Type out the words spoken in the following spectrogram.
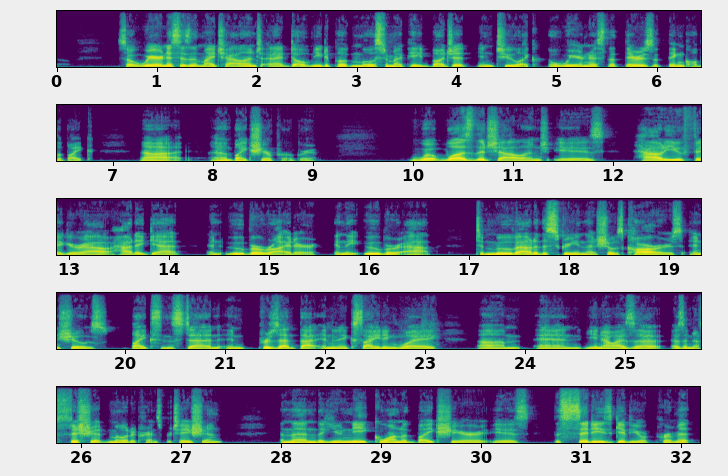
So awareness isn't my challenge, and I don't need to put most of my paid budget into like awareness that there is a thing called a bike, uh, a bike share program. What was the challenge is how do you figure out how to get an Uber rider in the Uber app to move out of the screen that shows cars and shows bikes instead, and present that in an exciting way, um, and you know as a as an efficient mode of transportation. And then the unique one with bike share is the cities give you a permit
